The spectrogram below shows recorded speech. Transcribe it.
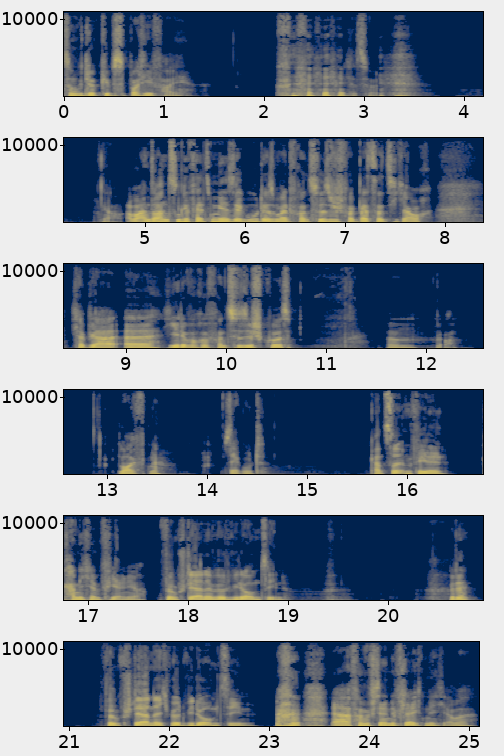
Zum Glück gibt's Spotify. Kann ich das hören. Ja, aber ansonsten gefällt's mir sehr gut. Also mein Französisch verbessert sich auch. Ich habe ja äh, jede Woche Französischkurs. Ähm, ja. Läuft, ne? Sehr gut. Kannst du empfehlen. Kann ich empfehlen, ja. Fünf Sterne wird wieder umziehen. Bitte? Fünf Sterne, ich würde wieder umziehen. Ja, fünf Sterne vielleicht nicht, aber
